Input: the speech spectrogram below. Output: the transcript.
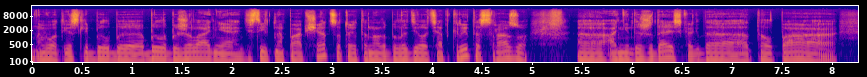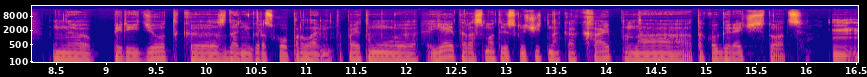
Вот, если был бы, было бы желание действительно пообщаться, то это надо было делать открыто, сразу, а не дожидаясь, когда толпа э, перейдет к зданию городского парламента. Поэтому э, я это рассматриваю исключительно как хайп на такой горячей ситуации. Угу.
